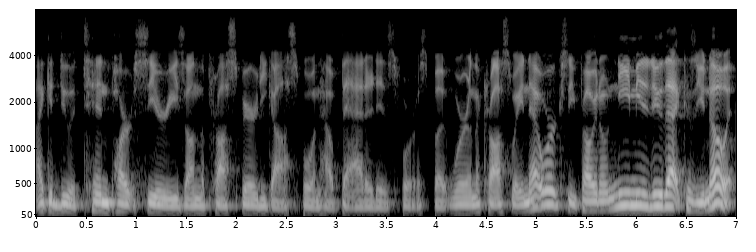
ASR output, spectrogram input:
I could do a 10 part series on the prosperity gospel and how bad it is for us, but we're in the Crossway Network, so you probably don't need me to do that because you know it.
